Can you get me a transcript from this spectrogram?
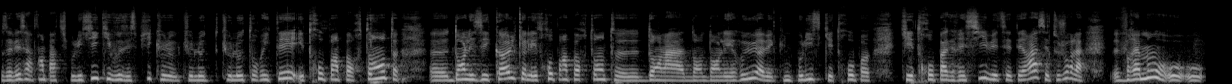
vous avez certains partis politiques qui vous expliquent que, l'autorité est trop importante euh, dans les écoles, qu'elle est trop importante dans, la, dans, dans, les rues, avec une police qui est trop, qui est trop agressive, etc. C'est toujours là, vraiment au,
